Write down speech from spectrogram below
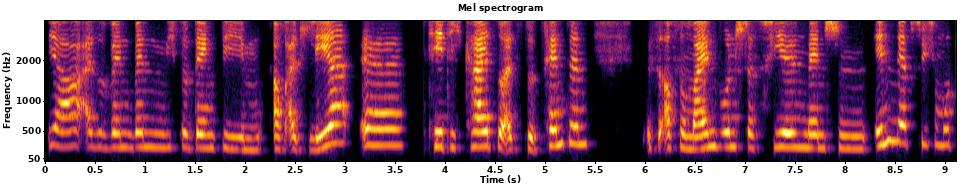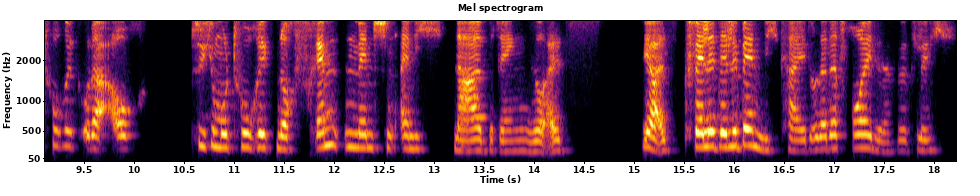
ja, also wenn, wenn ich so denke, die auch als Lehrtätigkeit, so als Dozentin, ist auch so mein Wunsch, dass vielen Menschen in der Psychomotorik oder auch Psychomotorik noch fremden Menschen eigentlich nahebringen, so als, ja, als Quelle der Lebendigkeit oder der Freude, wirklich.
